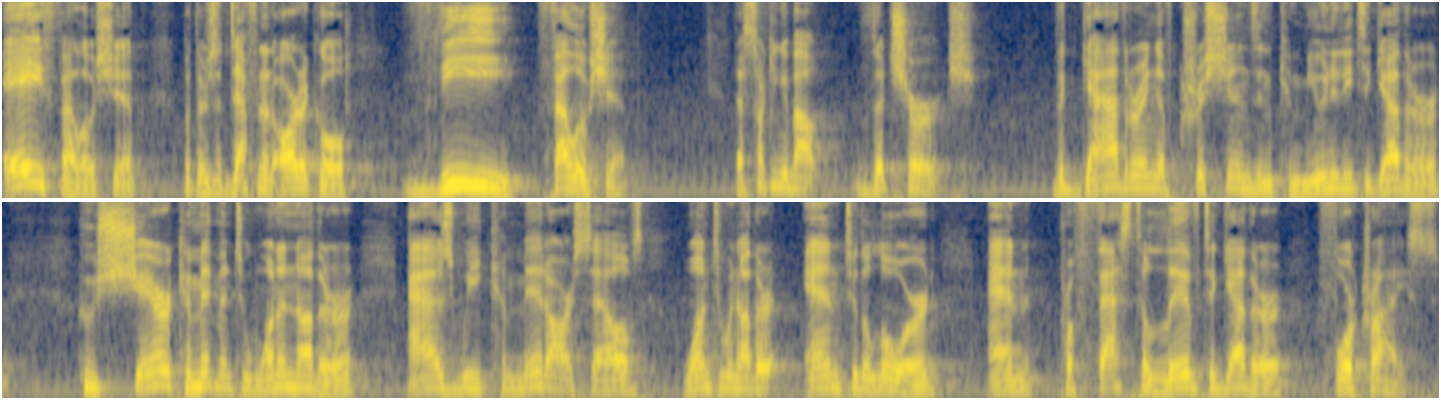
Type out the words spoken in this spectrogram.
a fellowship, but there's a definite article the fellowship. That's talking about the church, the gathering of Christians in community together who share commitment to one another as we commit ourselves one to another and to the Lord and profess to live together for Christ.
